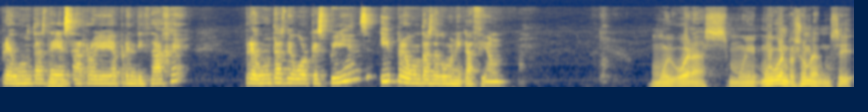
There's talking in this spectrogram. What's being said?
preguntas de desarrollo y aprendizaje, preguntas de work experience y preguntas de comunicación. Muy buenas, muy, muy buen resumen, sí.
